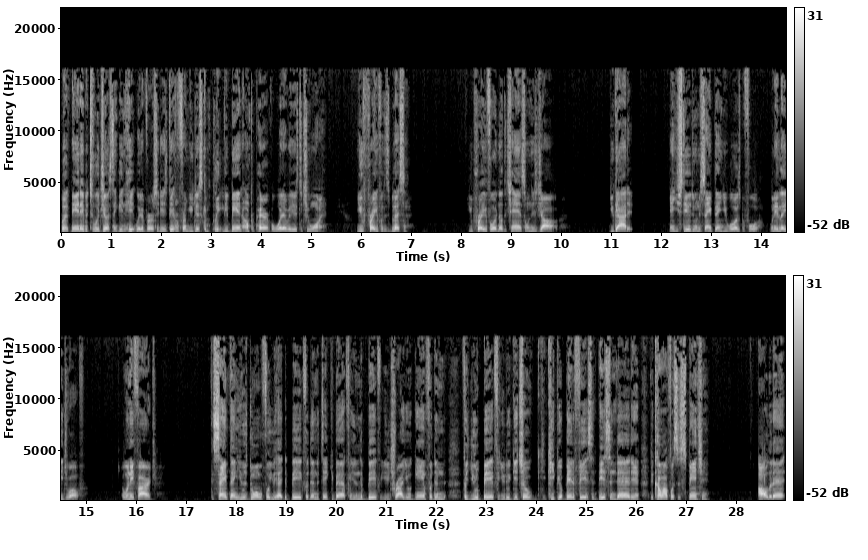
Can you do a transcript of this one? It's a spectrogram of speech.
But being able to adjust and getting hit with adversity is different from you just completely being unprepared for whatever it is that you want. You've prayed for this blessing. You prayed for another chance on this job. You got it. And you're still doing the same thing you was before when they laid you off or when they fired you. The same thing you was doing before you had to beg for them to take you back, for them to beg for you to try you again, for them, for you to beg for you to get your, keep your benefits and this and that and to come out for suspension. All of that,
